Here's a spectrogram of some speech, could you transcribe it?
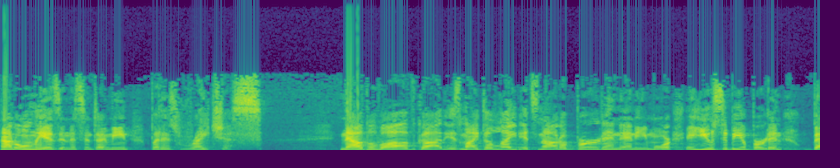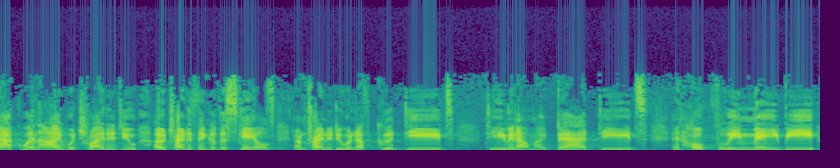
Not only as innocent, I mean, but as righteous. Now the law of God is my delight. It's not a burden anymore. It used to be a burden back when I would try to do, I would try to think of the scales, and I'm trying to do enough good deeds to even out my bad deeds. And hopefully, maybe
